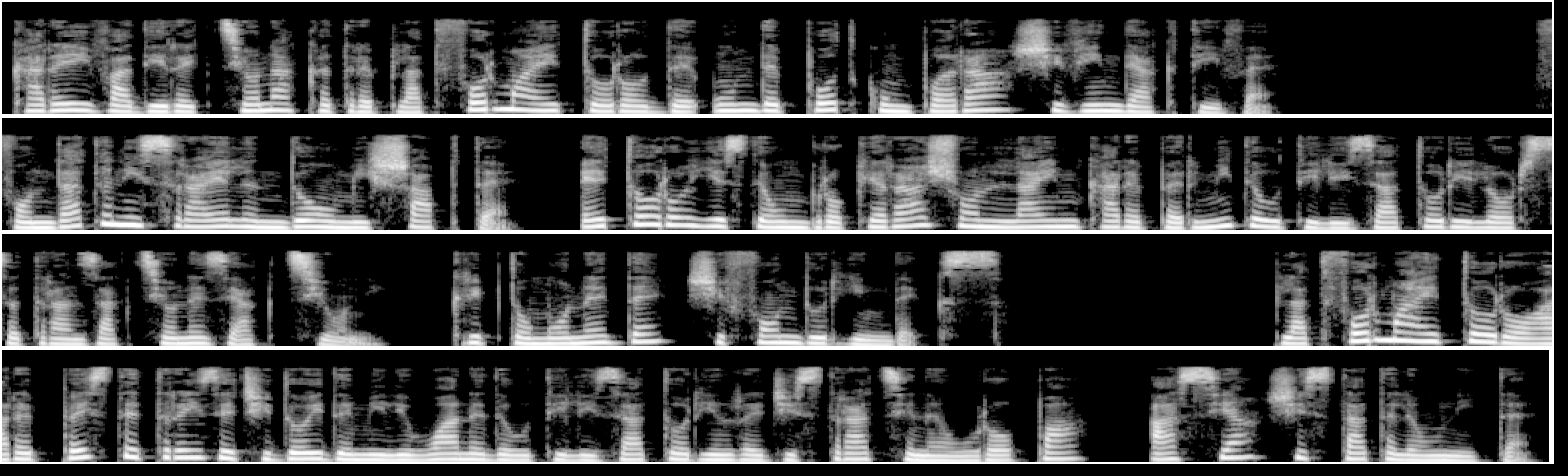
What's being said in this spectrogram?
care îi va direcționa către platforma eToro de unde pot cumpăra și vinde active. Fondat în Israel în 2007, eToro este un brokeraj online care permite utilizatorilor să tranzacționeze acțiuni, criptomonede și fonduri index. Platforma eToro are peste 32 de milioane de utilizatori înregistrați în Europa, Asia și Statele Unite.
